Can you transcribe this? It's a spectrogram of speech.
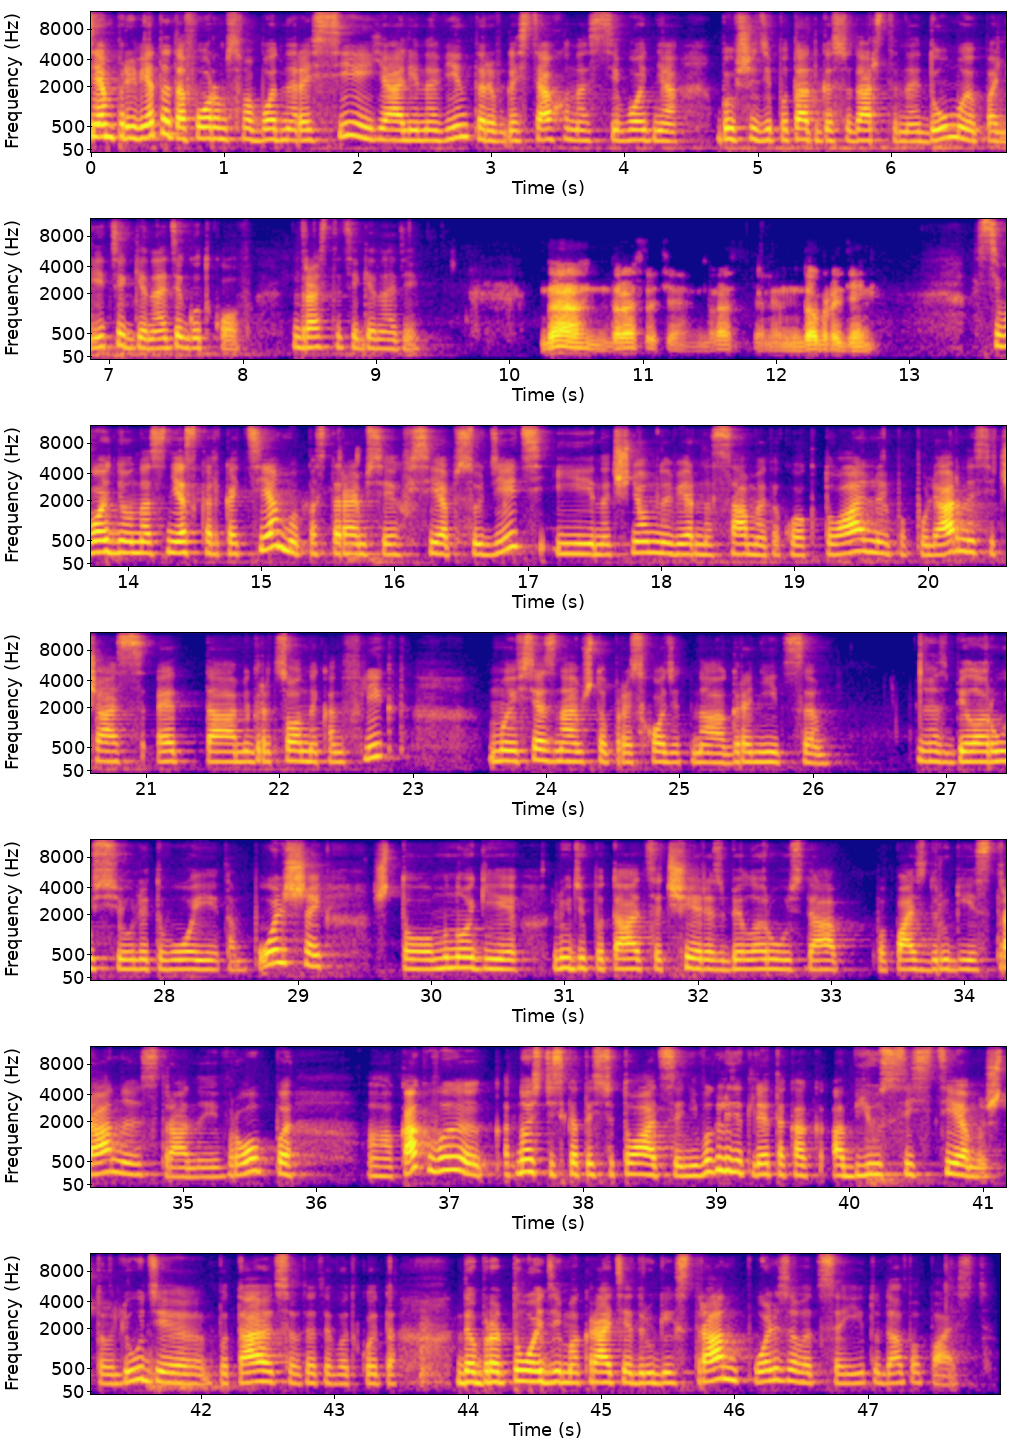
Всем привет, это форум «Свободной России», я Алина Винтер, и в гостях у нас сегодня бывший депутат Государственной Думы, политик Геннадий Гудков. Здравствуйте, Геннадий. Да, здравствуйте, здравствуйте, Алина, добрый день. Сегодня у нас несколько тем, мы постараемся их все обсудить, и начнем, наверное, с самой такой актуальной, популярной сейчас, это миграционный конфликт. Мы все знаем, что происходит на границе с Белоруссией, Литвой и там, Польшей, что многие люди пытаются через Беларусь да, попасть в другие страны, страны Европы. А, как вы относитесь к этой ситуации? Не выглядит ли это как абьюз системы, что люди пытаются вот этой вот какой-то добротой, демократией других стран пользоваться и туда попасть?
